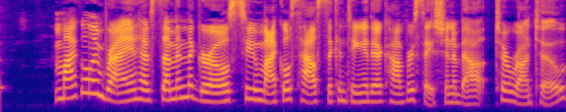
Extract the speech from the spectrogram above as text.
Michael and Brian have summoned the girls to Michael's house to continue their conversation about Toronto.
